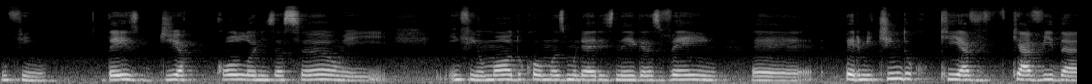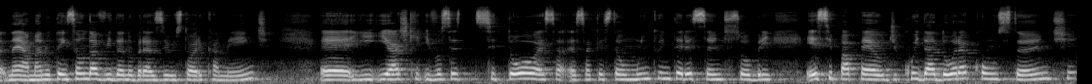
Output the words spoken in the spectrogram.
enfim, desde a colonização e enfim, o modo como as mulheres negras vêm é, permitindo que a, que a vida, né, a manutenção da vida no Brasil historicamente. É, e, e, acho que e você citou essa, essa questão muito interessante sobre esse papel de cuidadora constante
